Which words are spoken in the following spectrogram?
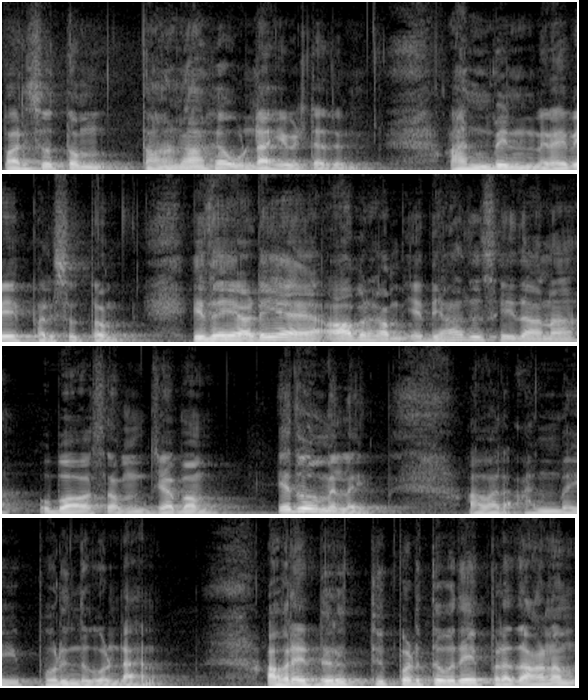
பரிசுத்தம் தானாக உண்டாகிவிட்டது. அன்பின் நிறைவே பரிசுத்தம். இதை அடைய ஆபிரகாம் எதையாவது செய்தானா? உபவாசம் ஜெபம் எதுவும் இல்லை அவர் அன்பை புரிந்து கொண்டான். அவரை திருப்திப்படுத்துவதே பிரதானம்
